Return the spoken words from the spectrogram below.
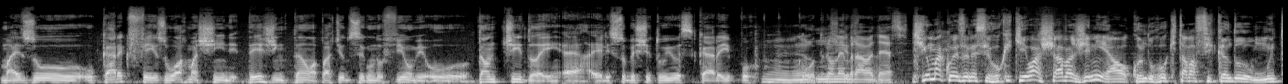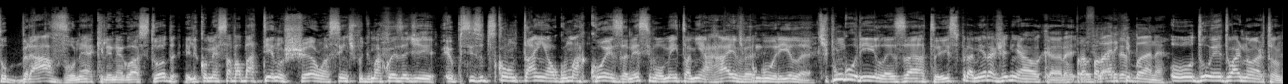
Mas o, o cara que fez o War Machine desde então, a partir do segundo filme, o Don Chidley, é, ele substituiu esse cara aí por. Hum, eu outros não que- lembrava dessa. Tinha uma coisa nesse Hulk que eu achava genial. Quando o Hulk tava ficando muito bravo, né? Aquele negócio todo, ele começava a bater no chão, assim, tipo, de uma coisa de eu preciso descontar em alguma coisa nesse momento a minha raiva. Um gorila. Tipo um gorila, exato. Isso pra mim era genial, cara. Pra o do falar a Eric Bana. O do Edward Norton.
